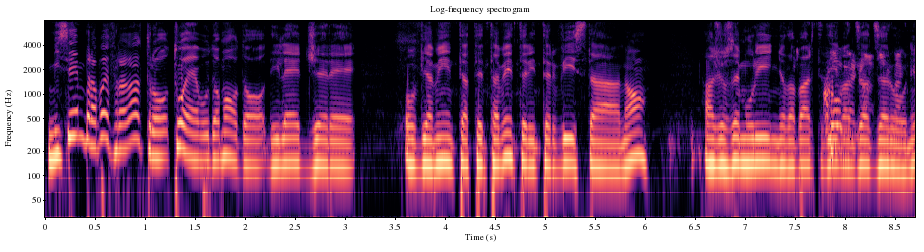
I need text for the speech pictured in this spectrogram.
mi sembra poi fra l'altro tu hai avuto modo di leggere ovviamente attentamente l'intervista, no? A Giuseppe Murigno da parte Come di Ivan Zazzaroni.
